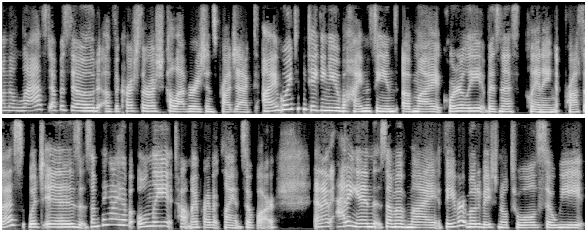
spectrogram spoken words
On the last episode of the Crush the Rush collaborations project, I'm going to be taking you behind the scenes of my quarterly business planning process, which is something I have only taught my private clients so far. And I'm adding in some of my favorite motivational tools so we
